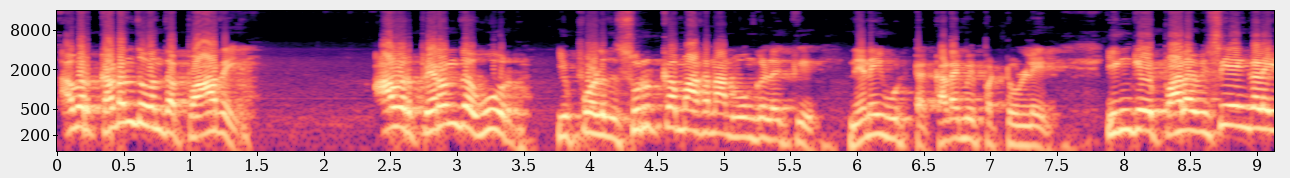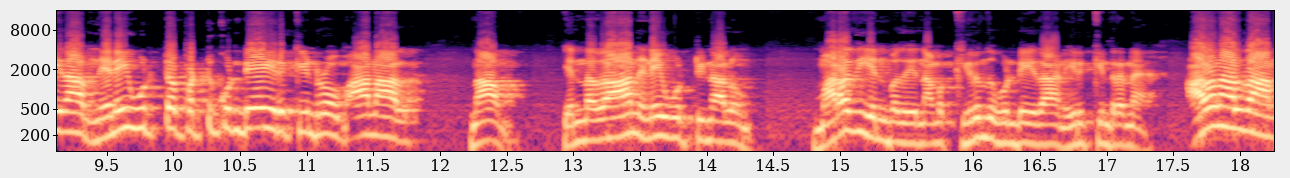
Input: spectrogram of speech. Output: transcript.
அவர் கடந்து வந்த பாதை அவர் பிறந்த ஊர் இப்பொழுது சுருக்கமாக நான் உங்களுக்கு நினைவூட்ட கடமைப்பட்டுள்ளேன். இங்கே பல விஷயங்களை நாம் நினைவூட்டப்பட்டு கொண்டே இருக்கின்றோம். ஆனால் நாம் என்னதான் நினைவூட்டினாலும் மறதி என்பது நமக்கு இருந்து கொண்டே தான் இருக்கின்றன. அதனால்தான்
